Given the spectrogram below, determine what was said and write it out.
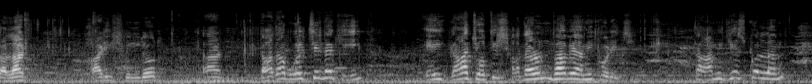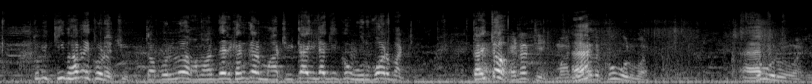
কালার ভারী সুন্দর। আর দাদা বলছে নাকি এই গাছ অতি সাধারণভাবে আমি করেছি। তা আমি জিজ্ঞেস করলাম তুমি কীভাবে করেছ? তা বলল আমাদের এখানকার মাটিটাই নাকি খুব উর্বর মাটি। তাই তো? এটা ঠিক মাটি হ্যাঁ? খুব উর্বর হ্যাঁ, খুব উর্বর মাটি।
